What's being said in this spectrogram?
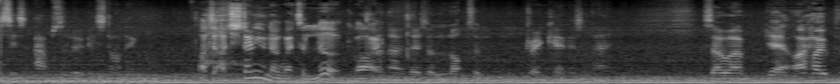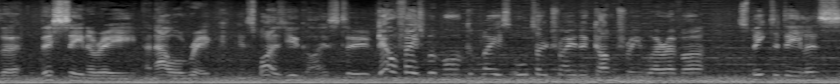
This is absolutely stunning. I, I just don't even know where to look. I Like, know there's a lot to drink in, isn't there? So um, yeah, I hope that this scenery and our rig inspires you guys to get on Facebook Marketplace, Auto Trader, Gumtree, wherever. Speak to dealers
